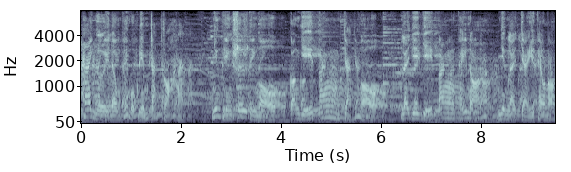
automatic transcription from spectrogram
Hai người đồng thấy một điểm trắng rõ ràng. Nhưng thiền sư thì ngộ, Còn vị tăng chẳng ngộ. Là vì vị tăng thấy nó, Nhưng lại chạy theo nó,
